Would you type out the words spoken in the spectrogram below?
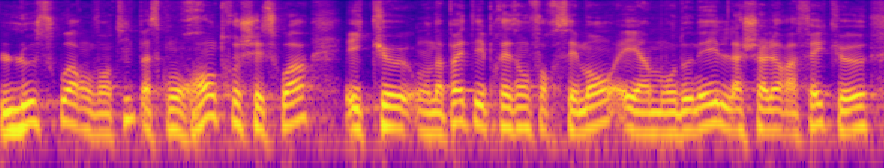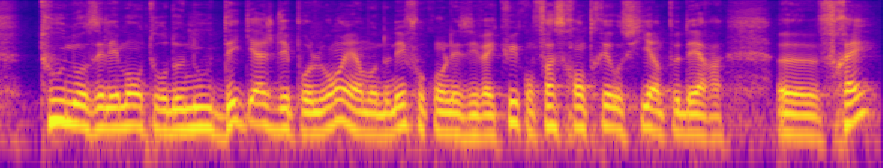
Le soir, on ventile parce qu'on rentre chez soi et qu'on n'a pas été présent forcément. Et à un moment donné, la chaleur a fait que tous nos éléments autour de nous dégagent des polluants. Et à un moment donné, il faut qu'on les évacue et qu'on fasse rentrer aussi un peu d'air euh, frais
